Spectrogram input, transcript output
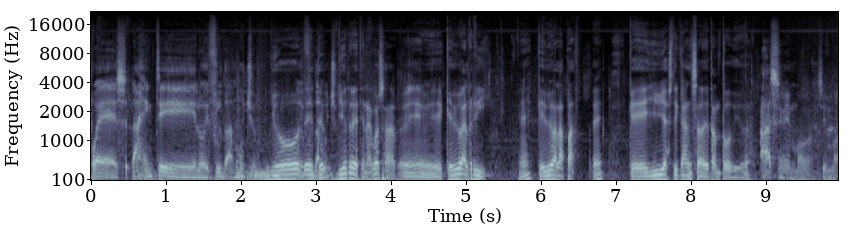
pues la gente lo disfruta mucho. Yo, te, disfruta te- mucho. yo te voy a decir una cosa, eh, que viva el RI, ¿eh? que viva la paz, ¿eh? que yo ya estoy cansado de tanto odio. ¿eh? Así mismo, así mismo.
